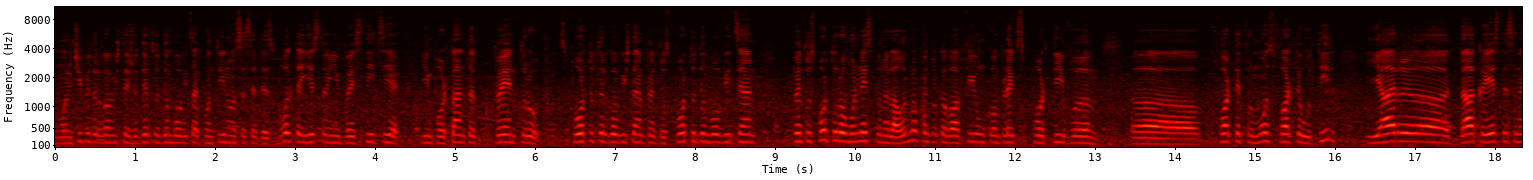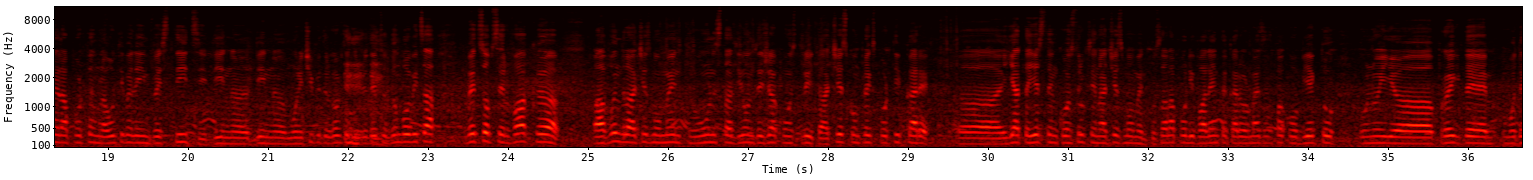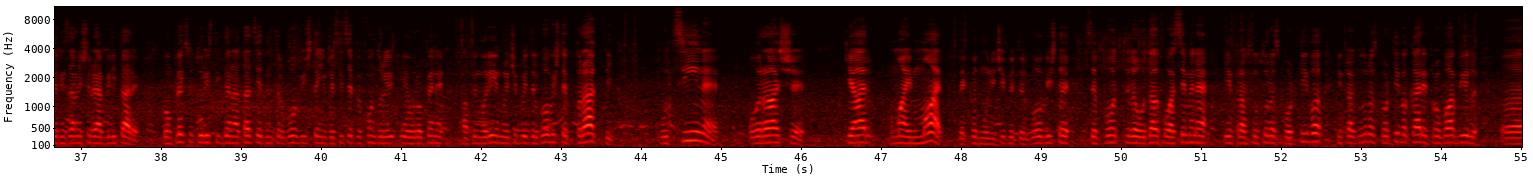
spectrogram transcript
municipiul Târgoviște, județul Dâmbovița continuă să se dezvolte. Este o investiție importantă pentru sportul târgoviștean, pentru sportul dâmbovițean, pentru sportul românesc până la urmă, pentru că va fi un complex sportiv uh, uh, foarte frumos, foarte util, iar uh, dacă este să ne raportăm la ultimele investiții din, uh, din municipiul Târgoviște, din județul Dâmbovița, veți observa că având la acest moment un stadion deja construit, acest complex sportiv care, uh, iată, este în construcție în acest moment, cu sala polivalentă care urmează să facă obiectul unui uh, proiect de modernizare și reabilitare, complexul turistic de natație din Târgoviște, investiție pe fonduri europene a primăriei municipiului Târgoviște, practic, puține orașe chiar mai mari decât municipiul Târgoviște se pot lăuda cu asemenea infrastructură sportivă, infrastructură sportivă care probabil uh,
